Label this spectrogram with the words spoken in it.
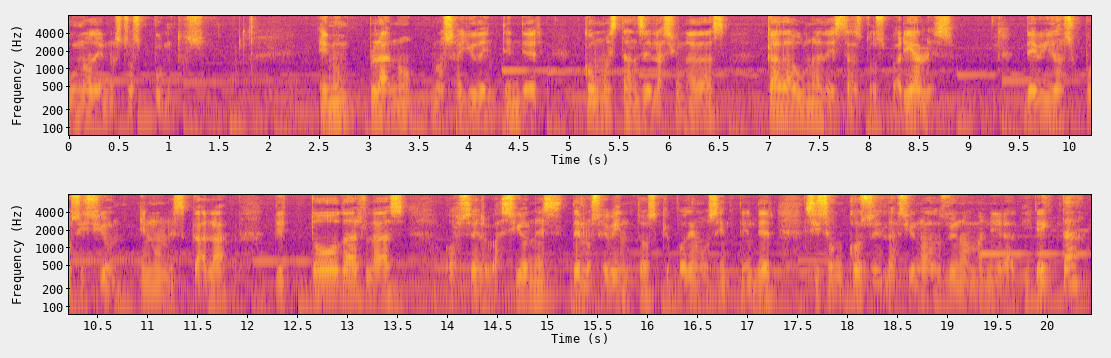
uno de nuestros puntos. En un plano nos ayuda a entender cómo están relacionadas cada una de estas dos variables, debido a su posición en una escala de todas las observaciones de los eventos que podemos entender si son correlacionados de una manera directa,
